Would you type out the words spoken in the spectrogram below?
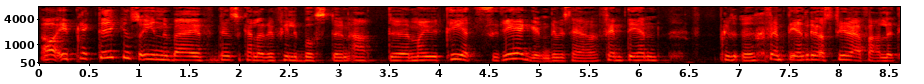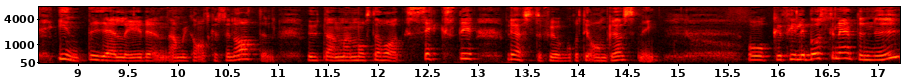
Ja, I praktiken så innebär den så kallade filibustern att eh, majoritetsregeln, det vill säga 51 51 eh, röster i det här fallet inte gäller i den amerikanska senaten. Utan man måste ha 60 röster för att gå till omröstning. Och filibustern är inte ny.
